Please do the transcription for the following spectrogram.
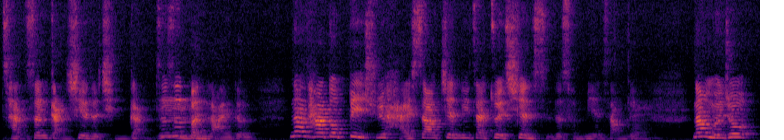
产生感谢的情感，这是本来的。嗯、那他都必须还是要建立在最现实的层面上面。那我们就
